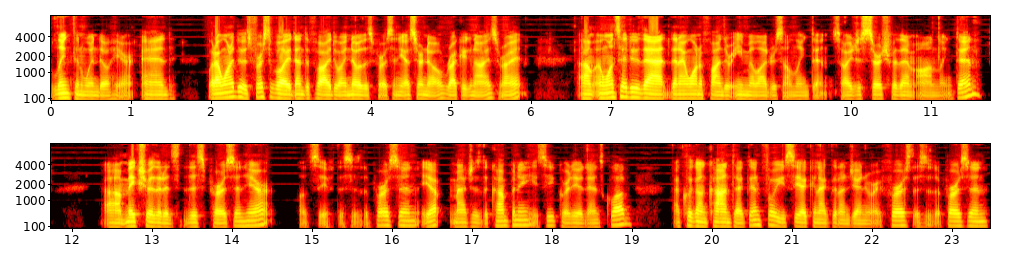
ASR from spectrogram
LinkedIn window here. And what I want to do is first of all identify do I know this person, yes or no, recognize, right? Um, and once I do that, then I want to find their email address on LinkedIn. So I just search for them on LinkedIn. Uh, make sure that it's this person here. Let's see if this is the person. Yep, matches the company. You see, Cordia Dance Club. I click on contact info. You see I connected on January 1st. This is the person.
